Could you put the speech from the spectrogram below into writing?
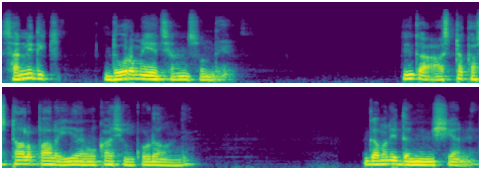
సన్నిధికి దూరమయ్యే ఛాన్స్ ఉంది. ఇంకా అష్ట కష్టాల పాలయ్యే అవకాశం కూడా ఉంది. గమనిద్దాం ఈ విషయాన్ని.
